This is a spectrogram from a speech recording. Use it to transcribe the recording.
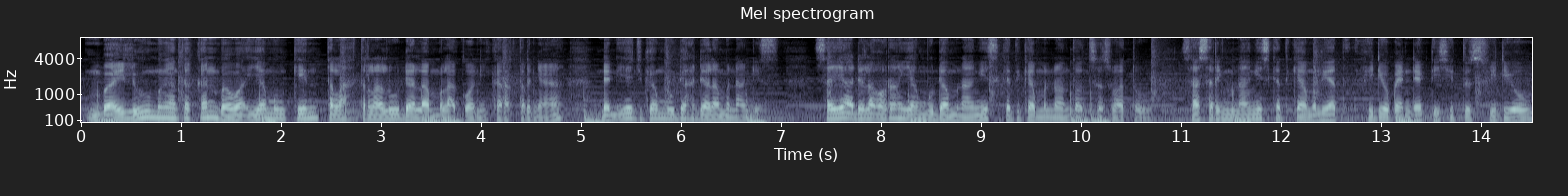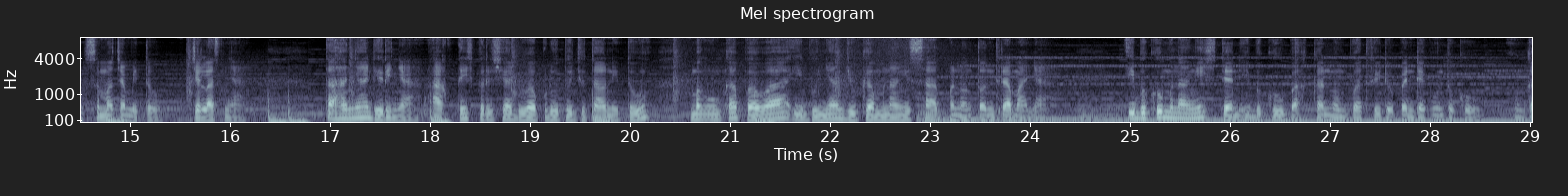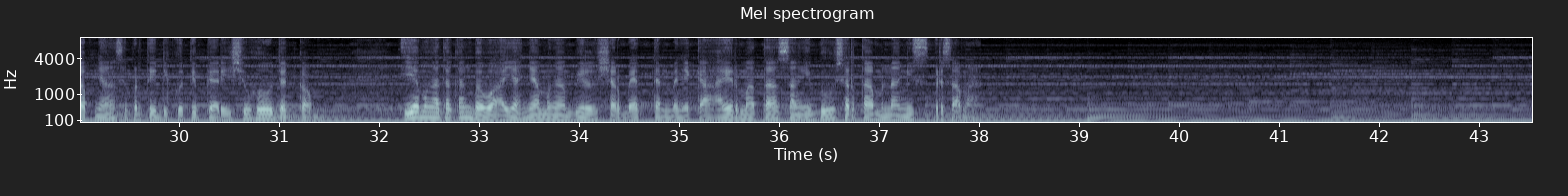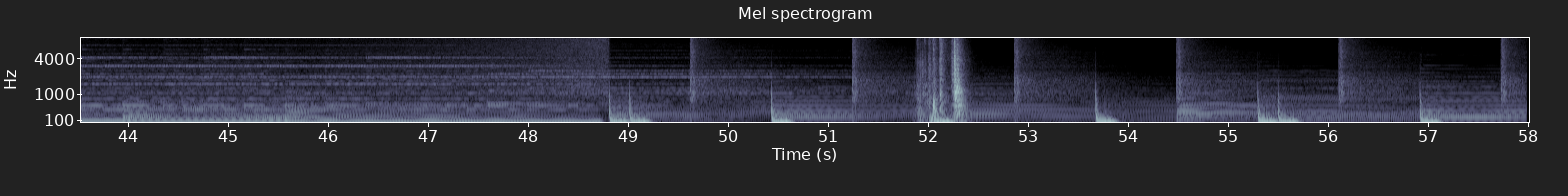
Bailu mengatakan bahwa ia mungkin telah terlalu dalam melakoni karakternya dan ia juga mudah dalam menangis. Saya adalah orang yang mudah menangis ketika menonton sesuatu. Saya sering menangis ketika melihat video pendek di situs video semacam itu, jelasnya. Tak hanya dirinya, artis berusia 27 tahun itu mengungkap bahwa ibunya juga menangis saat menonton dramanya. Ibuku menangis dan ibuku bahkan membuat video pendek untukku, ungkapnya seperti dikutip dari suho.com. Ia mengatakan bahwa ayahnya mengambil syarbet dan menyeka air mata sang ibu serta menangis bersama.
